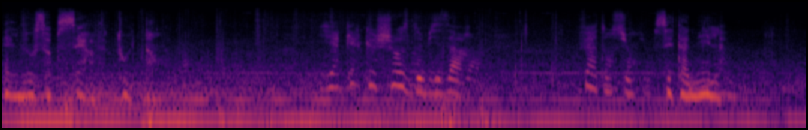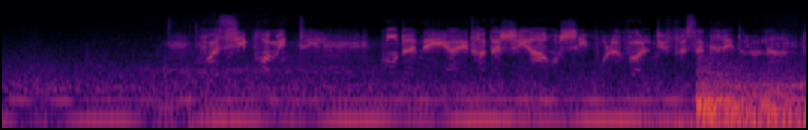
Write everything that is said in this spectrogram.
Elle nous observe tout le temps. Il y a quelque chose de bizarre. Fais attention. C'est à Neil. Voici Prométhée, condamné à être attaché à un rocher pour le vol du feu sacré de l'Olympe.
